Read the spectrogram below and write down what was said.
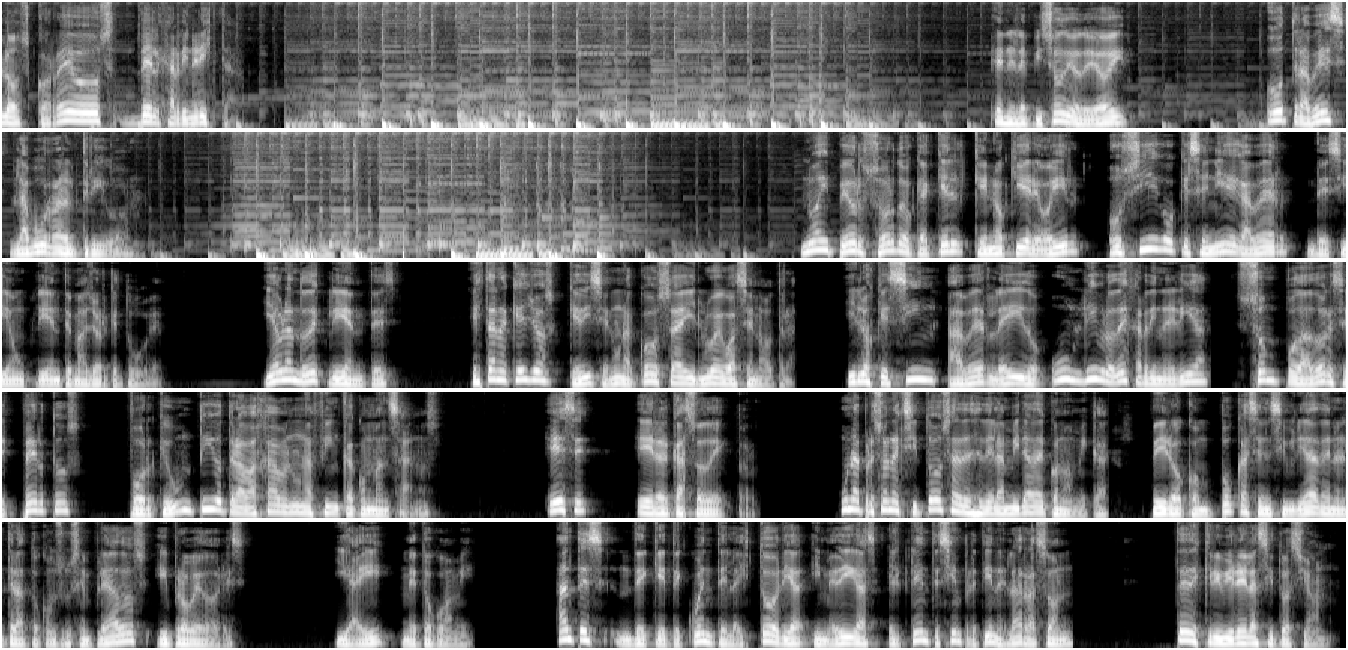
Los correos del jardinerista. En el episodio de hoy, otra vez la burra al trigo. No hay peor sordo que aquel que no quiere oír o ciego que se niega a ver, decía un cliente mayor que tuve. Y hablando de clientes, están aquellos que dicen una cosa y luego hacen otra, y los que sin haber leído un libro de jardinería son podadores expertos porque un tío trabajaba en una finca con manzanos. Ese era el caso de Héctor. Una persona exitosa desde la mirada económica, pero con poca sensibilidad en el trato con sus empleados y proveedores. Y ahí me tocó a mí. Antes de que te cuente la historia y me digas el cliente siempre tiene la razón, te describiré la situación.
